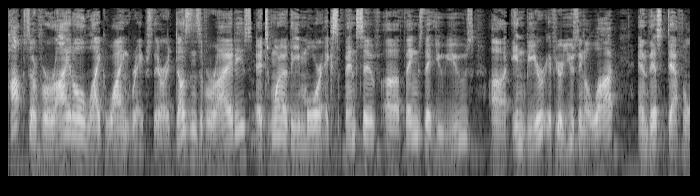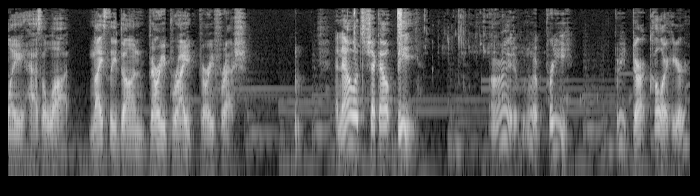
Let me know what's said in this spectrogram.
Hops are varietal like wine grapes. There are dozens of varieties. It's one of the more expensive uh, things that you use uh, in beer if you're using a lot, and this definitely has a lot. Nicely done, very bright, very fresh. And now let's check out B. All right, a pretty, pretty dark color here.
